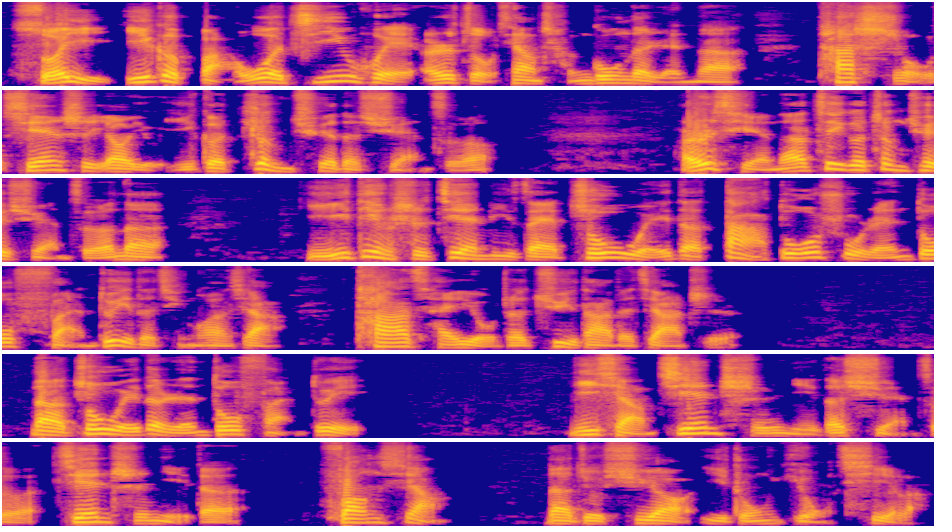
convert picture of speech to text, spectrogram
所以，一个把握机会而走向成功的人呢，他首先是要有一个正确的选择，而且呢，这个正确选择呢，一定是建立在周围的大多数人都反对的情况下它才有着巨大的价值。那周围的人都反对，你想坚持你的选择，坚持你的方向，那就需要一种勇气了。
